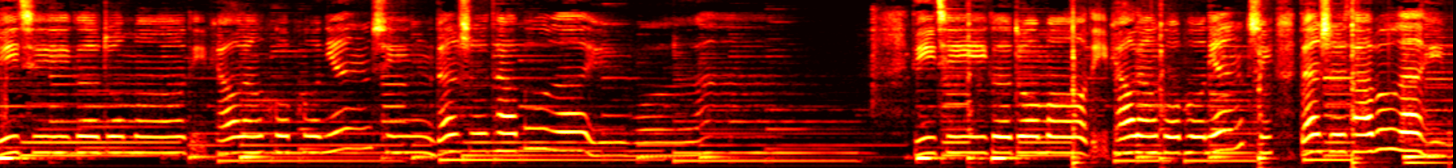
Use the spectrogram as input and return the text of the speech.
第七个多么的漂亮活泼年轻，但是他不爱我啦。第七个多么，他不爱。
